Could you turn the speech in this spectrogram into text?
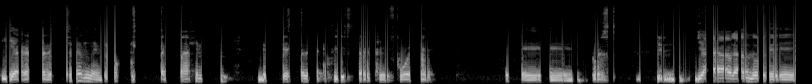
y agradecerle ¿no? la imagen de esta artista que fue, eh, pues ya hablando de,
